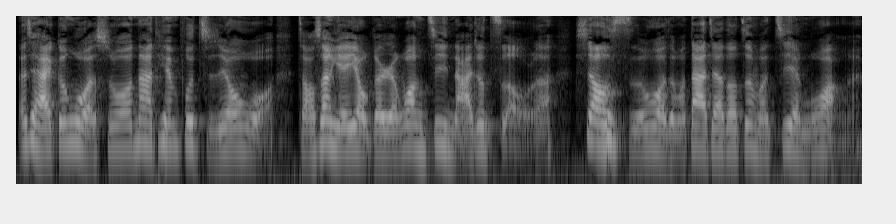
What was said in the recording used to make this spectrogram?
而且还跟我说，那天不只有我，早上也有个人忘记拿就走了，笑死我！怎么大家都这么健忘啊？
